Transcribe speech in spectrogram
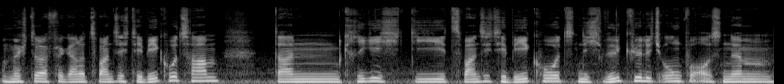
und möchte dafür gerne 20 TB-Codes haben, dann kriege ich die 20 TB-Codes nicht willkürlich irgendwo aus einem,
